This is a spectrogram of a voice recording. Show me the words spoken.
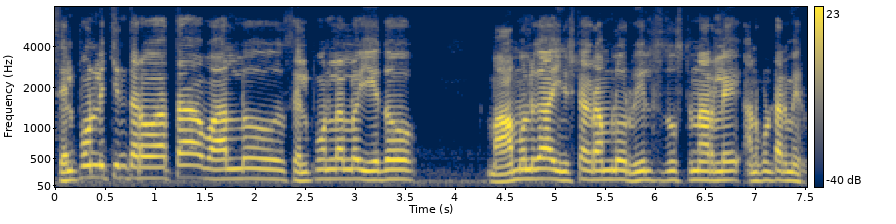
సెల్ ఫోన్లు ఇచ్చిన తర్వాత వాళ్ళు సెల్ ఫోన్లలో ఏదో మామూలుగా ఇన్స్టాగ్రామ్లో రీల్స్ చూస్తున్నారులే అనుకుంటారు మీరు.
